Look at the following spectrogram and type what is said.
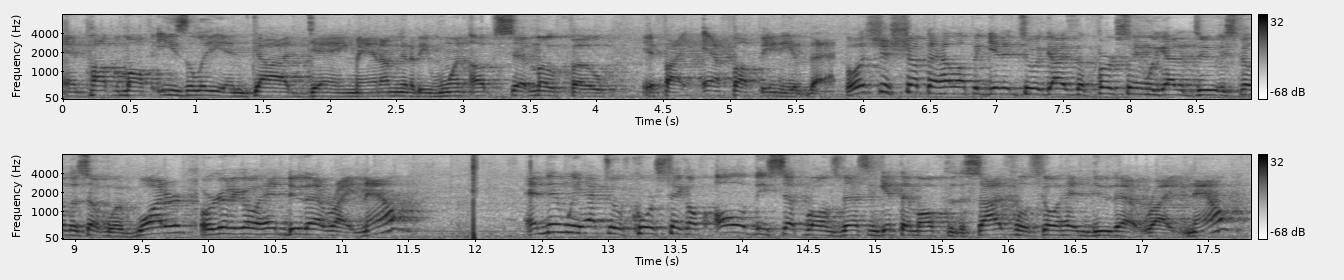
and pop them off easily, and god dang, man, I'm going to be one upset mofo if I F up any of that. But let's just shut the hell up and get into it, guys. The first thing we got to do is fill this up with water. We're going to go ahead and do that right now. And then we have to, of course, take off all of these Seth Rollins vests and get them off to the side. So let's go ahead and do that right now.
